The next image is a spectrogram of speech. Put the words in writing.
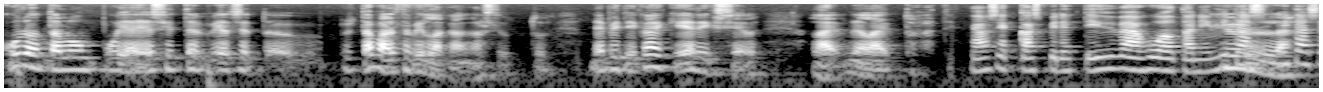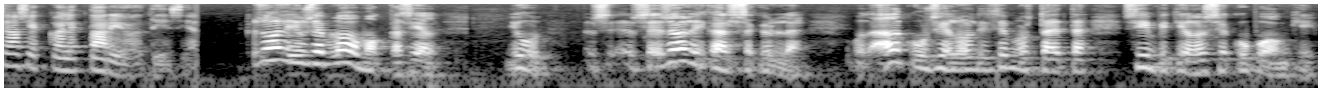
kudontalumpuja ja sitten vielä se tavallista villakangasta juttu. Ne piti kaikki erikseen, ne laittoivat. Ja asiakkaasta pidettiin hyvää huolta, niin mitä, mitä se asiakkaille tarjoiltiin siellä? Se oli ju se loomokka siellä. Juu, se, se, se oli kanssa kyllä. Mutta alkuun siellä oli semmoista, että siinä piti olla se kuponki.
